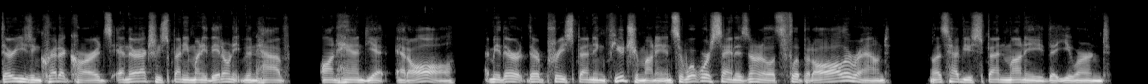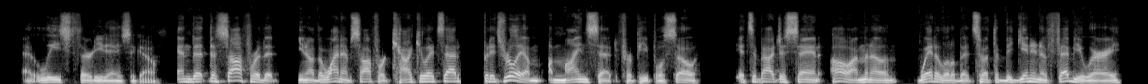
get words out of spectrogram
they're using credit cards and they're actually spending money they don't even have on hand yet at all I mean, they're they're pre-spending future money. And so what we're saying is, no, no, let's flip it all around. Let's have you spend money that you earned at least 30 days ago. And the, the software that, you know, the YNAB software calculates that, but it's really a, a mindset for people. So it's about just saying, oh, I'm going to wait a little bit. So at the beginning of February,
